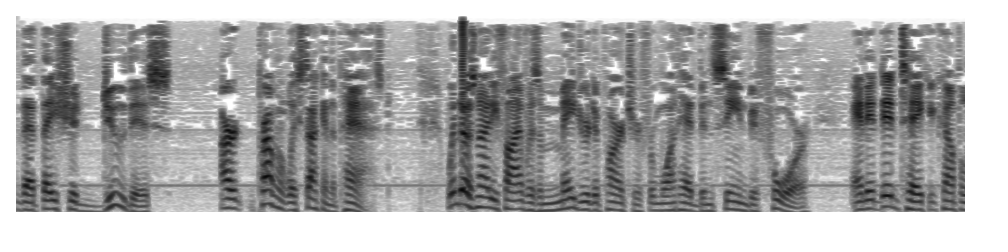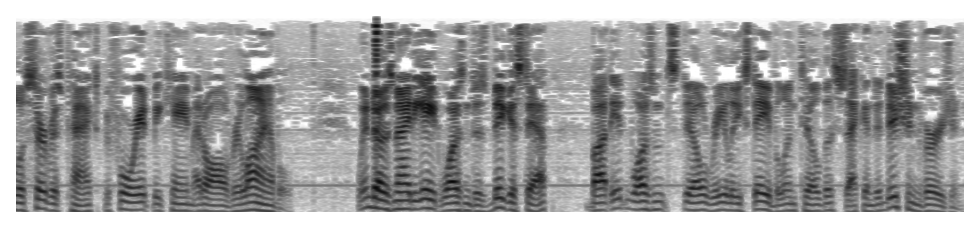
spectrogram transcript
that they should do this are probably stuck in the past. Windows 95 was a major departure from what had been seen before, and it did take a couple of service packs before it became at all reliable. Windows 98 wasn't as big a step, but it wasn't still really stable until the second edition version.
